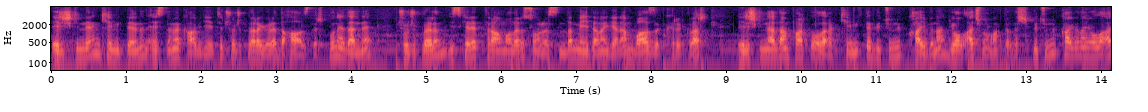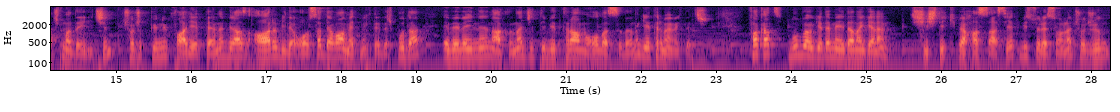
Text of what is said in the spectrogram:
Erişkinlerin kemiklerinin esneme kabiliyeti çocuklara göre daha azdır. Bu nedenle çocukların iskelet travmaları sonrasında meydana gelen bazı kırıklar erişkinlerden farklı olarak kemikte bütünlük kaybına yol açmamaktadır. Bütünlük kaybına yol açmadığı için çocuk günlük faaliyetlerine biraz ağrı bile olsa devam etmektedir. Bu da ebeveynlerin aklına ciddi bir travma olasılığını getirmemektedir. Fakat bu bölgede meydana gelen şişlik ve hassasiyet bir süre sonra çocuğun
